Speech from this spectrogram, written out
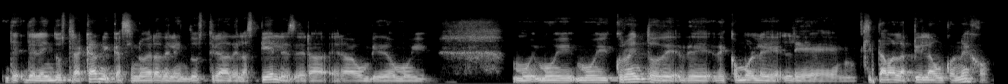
de, la industria cárnica, sino era de la industria de las pieles. Era, era un video muy, muy, muy, muy cruento de, cómo le, quitaban la piel a un conejo.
